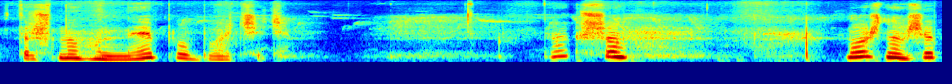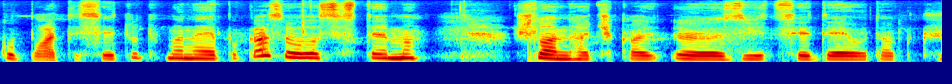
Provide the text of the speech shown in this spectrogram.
страшного не побачить. Так що можна вже купатися. І тут в мене я показувала система. Шлангочка е, звідси йде отак.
